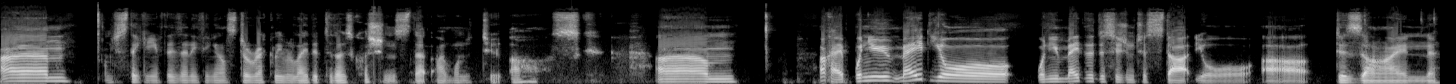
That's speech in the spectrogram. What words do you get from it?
Um, I'm just thinking if there's anything else directly related to those questions that I wanted to ask. Um, okay, when you made your when you made the decision to start your uh, design,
